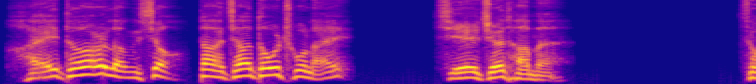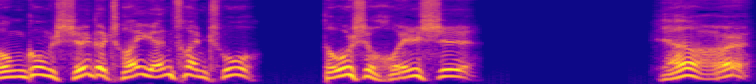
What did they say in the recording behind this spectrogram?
海德尔冷笑：“大家都出来，解决他们。”总共十个船员窜出，都是魂师。然而，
